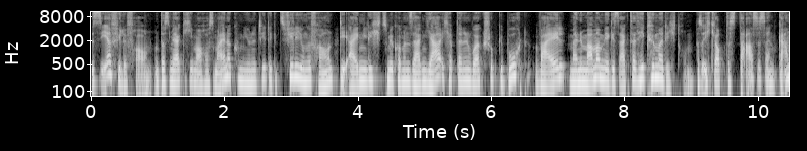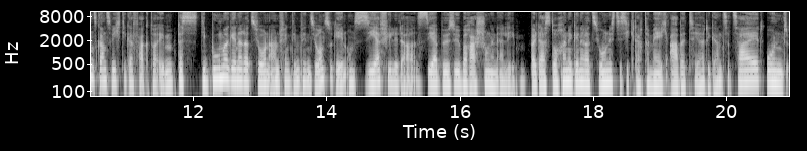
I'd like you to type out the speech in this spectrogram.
sehr viele Frauen, und das merke ich eben auch aus meiner Community, da gibt es viele junge Frauen, die eigentlich zu mir kommen und sagen, ja, ich habe deinen Workshop gebucht, weil meine Mama mir gesagt hat, hey, kümmere dich drum. Also ich glaube, dass das ist ein ganz, ganz wichtiger Faktor eben, dass die Boomer-Generation anfängt, in Pension zu gehen und sehr viele da sehr böse Überraschungen erleben. Weil das doch eine Generation ist, die sich gedacht haben, hey, ich arbeite ja die ganze Zeit. Und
